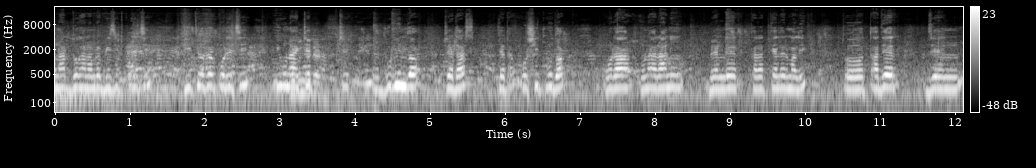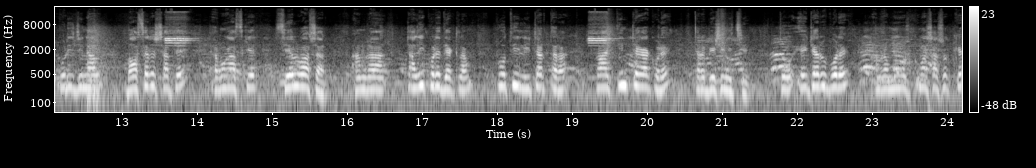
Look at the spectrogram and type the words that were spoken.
ওনার দোকান আমরা ভিজিট করেছি, দ্বিতীয়ত করেছি ইউনাইটেড গোবিন্দ ট্রেডার্স যেটা অসিত মুদক। ওরা, ওনা রানী ব্র্যান্ডের, তারা তেলের মালিক। তো তাদের যে অরিজিনাল বাসারের সাথে এবং আজকের সেল ওয়াশার আমরা টালি করে দেখলাম, প্রতি লিটার তারা প্রায় তিন টাকা করে তারা বেশি নিচ্ছে। তো এইটার উপরে আমরা মহকুমা শাসককে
